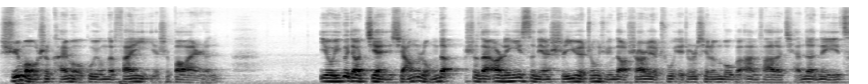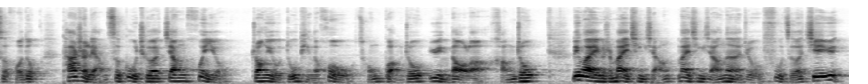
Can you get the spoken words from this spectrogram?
徐某是凯某雇佣的翻译，也是报案人。有一个叫简祥荣的，是在二零一四年十一月中旬到十二月初，也就是谢伦伯格案发的前的那一次活动，他是两次雇车将混有装有毒品的货物从广州运到了杭州。另外一个是麦庆祥，麦庆祥呢就负责接运。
